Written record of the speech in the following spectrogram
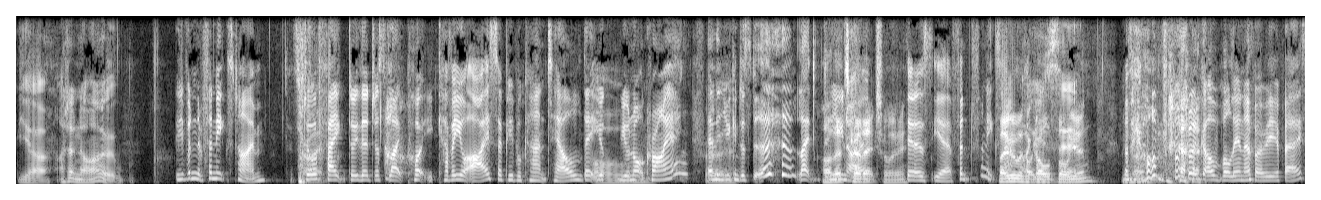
yeah, I don't know. Even for next time, do a fake. Do the just like put cover your eyes so people can't tell that you're you're not oh, crying, and then you can just like. Oh, you that's know, good, actually. That is yeah. For, for next Maybe time, with a I'll gold bullion. with a gold, a gold bullion up over your face.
